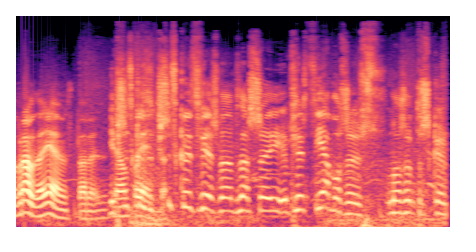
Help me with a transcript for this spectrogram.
naprawdę nie wiem, stary. Nie, Nie mam wszystko jest, pojęcia. wszystko jest, wiesz, na- w naszej... Wiesz, ja może już, może troszkę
